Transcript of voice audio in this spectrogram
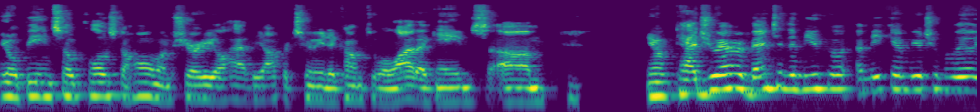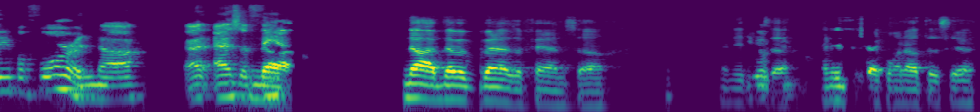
You know, being so close to home, I'm sure you'll have the opportunity to come to a lot of games. Um, you know, had you ever been to the Amica, Amica Mutual Pavilion before? And uh, as a fan, no, no, I've never been as a fan, so I need you know, to I need to check one out this year.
